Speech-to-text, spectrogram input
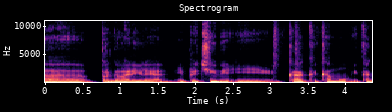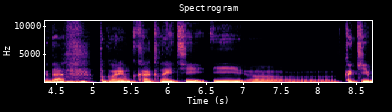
Э, проговорили и причины, и как, и кому, и когда. Поговорим, как найти и э, какие,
